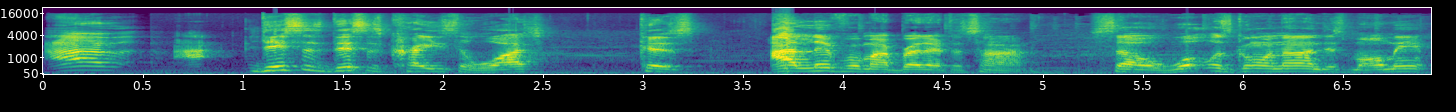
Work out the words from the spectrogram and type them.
I, I this is this is crazy to watch because I lived with my brother at the time. So what was going on in this moment?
